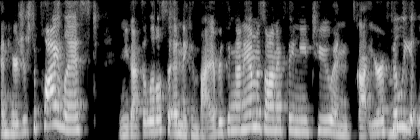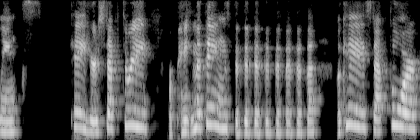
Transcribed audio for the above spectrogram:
and here's your supply list. And you got the little, and they can buy everything on Amazon if they need to. And it's got your affiliate links. Okay, here's step three. We're painting the things. Okay, step four.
